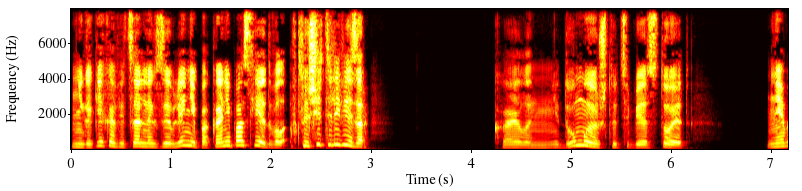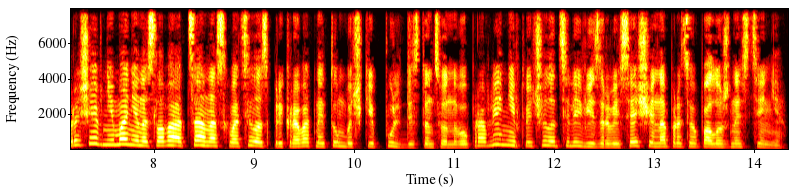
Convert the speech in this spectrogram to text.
Никаких официальных заявлений пока не последовало. Включи телевизор!» «Кайла, не думаю, что тебе стоит...» Не обращая внимания на слова отца, она схватила с прикроватной тумбочки пульт дистанционного управления и включила телевизор, висящий на противоположной стене.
